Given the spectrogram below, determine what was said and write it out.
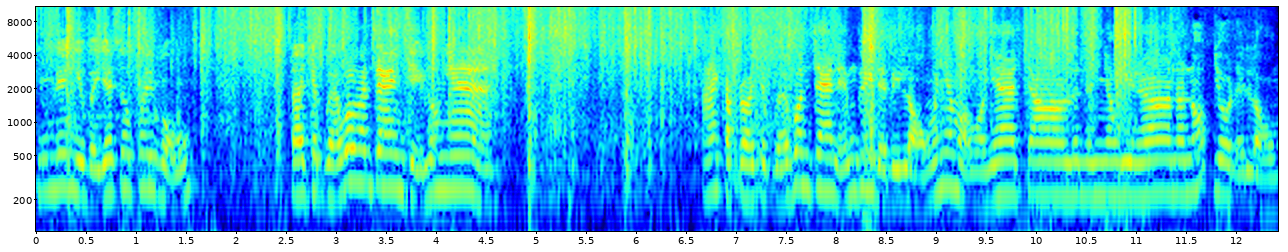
Nhung đen dự bị da Sophie Vũ. Rồi chụp gửi qua bên trang chị luôn nha. Ai cặp rồi chụp gửi bên trang để em ghi để bị lộn đó nha mọi người nha. Cho lên nhân viên nó, nó nốt vô để lộn.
